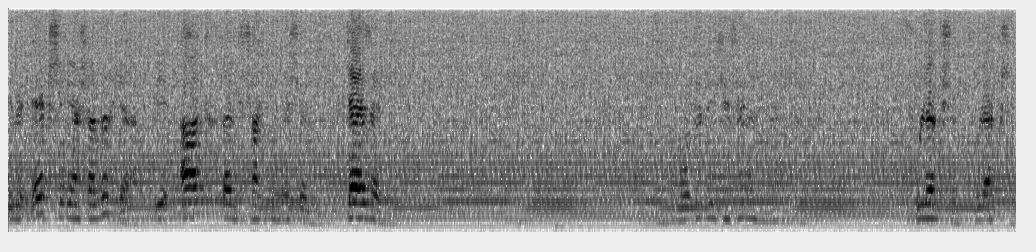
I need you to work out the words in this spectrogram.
Bir action yaşadık ya. Bir artık da bir sakinleşelim. Gezelim. Bir keselim. ya. Full action, full action.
